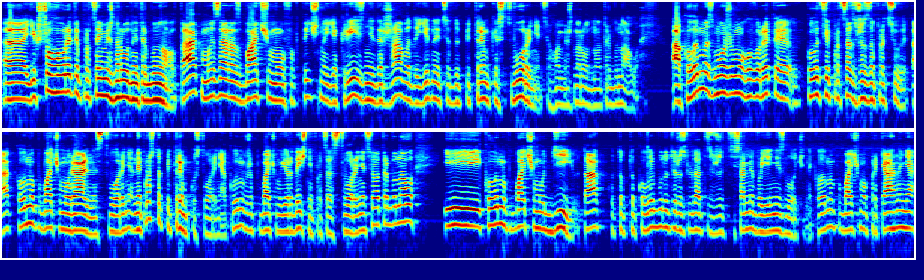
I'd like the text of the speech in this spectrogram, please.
Е, якщо говорити про цей міжнародний трибунал, так ми зараз бачимо фактично, як різні держави доєднуються до підтримки створення цього міжнародного трибуналу. А коли ми зможемо говорити, коли цей процес вже запрацює, так коли ми побачимо реальне створення, не просто підтримку створення, а коли ми вже побачимо юридичний процес створення цього трибуналу, і коли ми побачимо дію, так тобто, коли будуть розглядатися вже ті самі воєнні злочини, коли ми побачимо притягнення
